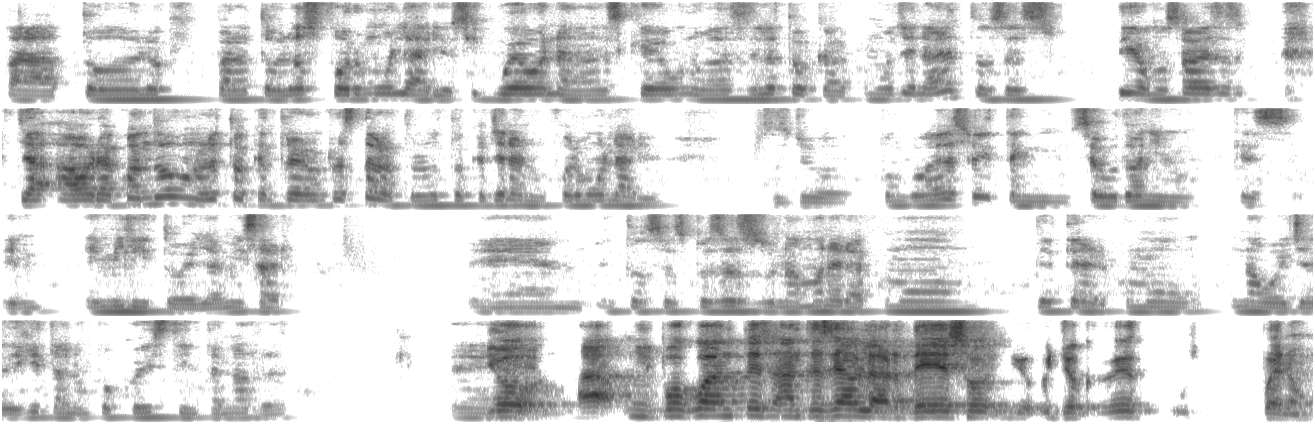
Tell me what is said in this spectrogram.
para, todo lo que, para todos los formularios y huevonadas que a uno a veces le toca como llenar. Entonces, digamos, a veces, ya ahora cuando a uno le toca entrar a un restaurante, le toca llenar un formulario. Entonces yo pongo eso y tengo un seudónimo que es em, Emilito Bellamizar. Eh, entonces, pues es una manera como de tener como una huella digital un poco distinta en la red. Eh, yo, ah, un poco antes, antes de hablar de eso, yo, yo creo que, bueno,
